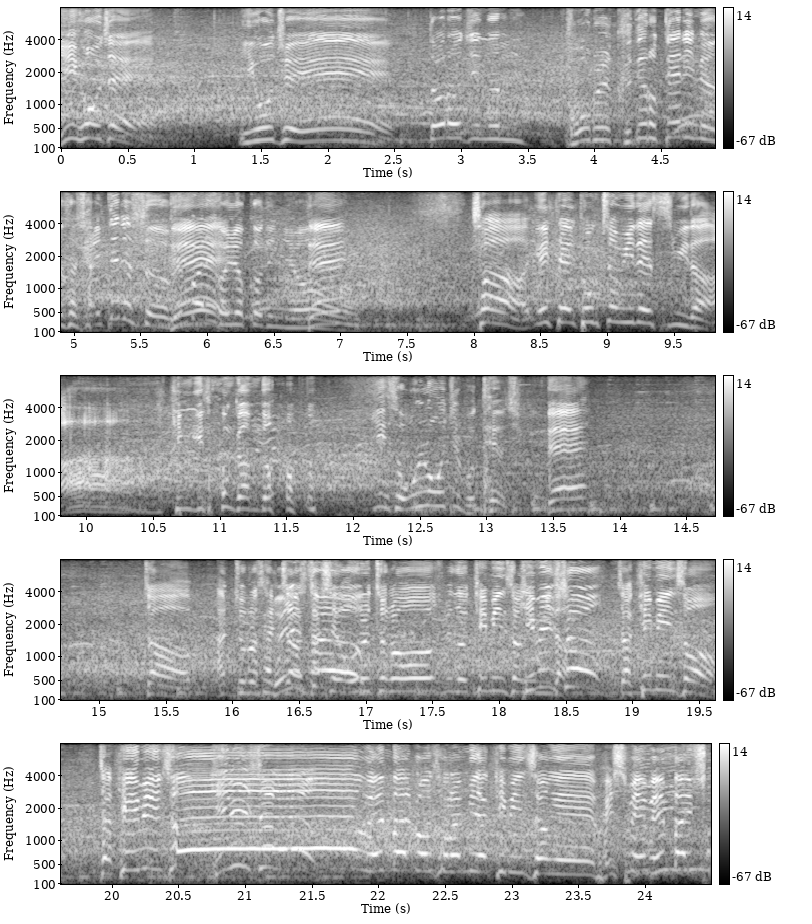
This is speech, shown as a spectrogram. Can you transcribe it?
이호재 이호재의 떨어지는 볼을 그대로 때리면서 잘 때렸어요. 네. 왼발에 걸렸거든요. 네. 자 1대1 동점이 됐습니다. 아 김기동 감독 여기서 올라오질 못해요 지금. 네. 자 안쪽으로 살짝 열렸어요. 다시 오른쪽으로 주면서 김인성입니다. 김인성! 자 김인성. 자 김인성. 김인성! 왼발 벗어납니다. 김인성의 배심의 왼발 슛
